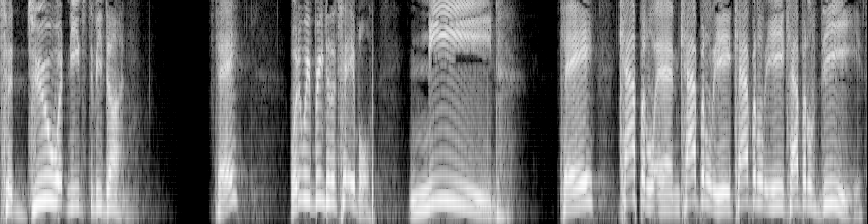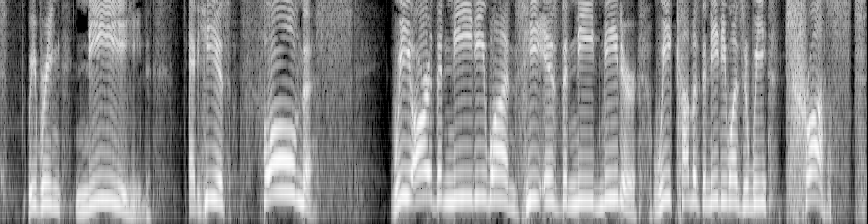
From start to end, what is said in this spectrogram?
to do what needs to be done. Okay? What do we bring to the table? Need. Okay? Capital N, capital E, capital E, capital D. We bring need. And He is fullness. We are the needy ones. He is the need meter. We come as the needy ones and we trust.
